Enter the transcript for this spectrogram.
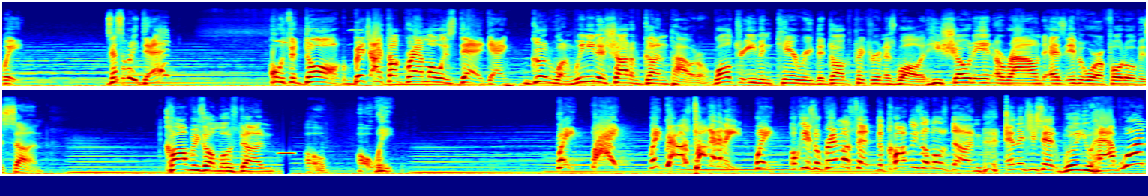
Wait, is that somebody dead? Oh, it's a dog. Bitch, I thought Grandma was dead, gang. Good one. We need a shot of gunpowder. Walter even carried the dog's picture in his wallet. He showed it around as if it were a photo of his son. Coffee's almost done. Uh oh. Oh, wait. Wait, wait! Wait, Grandma's talking to me. Wait, okay, so Grandma said the coffee's almost done, and then she said, will you have one?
